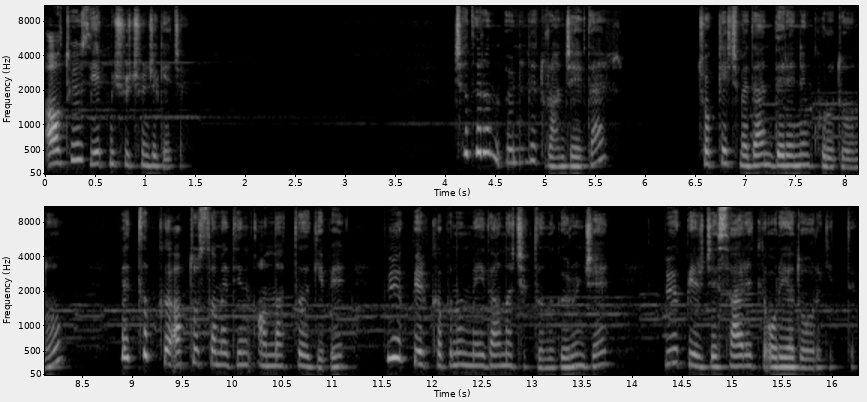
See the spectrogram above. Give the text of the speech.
673. Gece Çadırın önünde duran Cevder, çok geçmeden derenin kuruduğunu ve tıpkı Abdülsamed'in anlattığı gibi büyük bir kapının meydana çıktığını görünce büyük bir cesaretle oraya doğru gitti.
